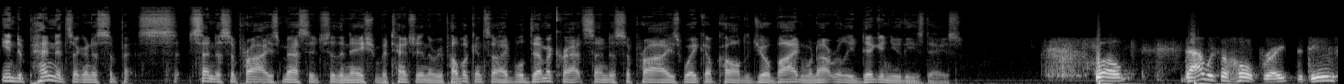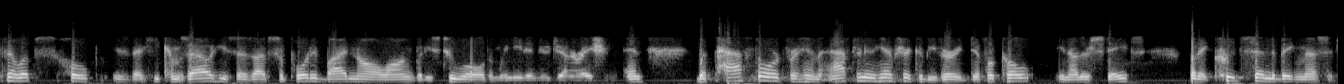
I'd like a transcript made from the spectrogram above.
independents are going to su- send a surprise message to the nation, potentially in the Republican side. Will Democrats send a surprise wake up call to Joe Biden? We're not really digging you these days. Well, that was the hope, right? The Dean Phillips hope is that he comes out, he says, I've supported Biden all along, but he's too old and we need a new generation. And the path forward for him after New Hampshire could be very difficult in other states, but it could send a big message.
